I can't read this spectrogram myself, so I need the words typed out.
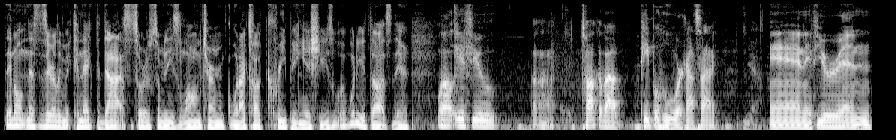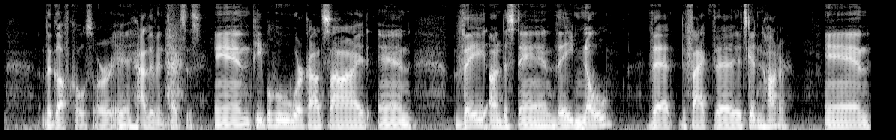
they don't necessarily connect the dots. To sort of some of these long-term, what I call creeping issues. What are your thoughts there? Well, if you uh, talk about people who work outside, yeah. and if you're in the Gulf Coast or I live in Texas, and people who work outside and they understand, they know that the fact that it's getting hotter. And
